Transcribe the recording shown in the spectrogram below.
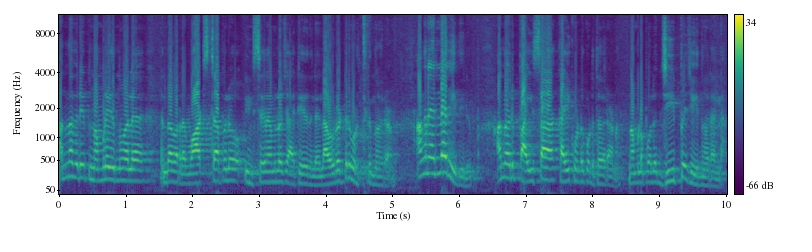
അന്ന് അവർ നമ്മൾ ചെയ്യുന്ന പോലെ എന്താ പറയുക വാട്സാപ്പിലോ ഇൻസ്റ്റാഗ്രാമിലോ ചാറ്റ് ചെയ്യുന്നില്ല ലവ് ലെറ്റർ കൊടുത്തിരുന്നവരാണ്. അങ്ങനെ എല്ലാ രീതിയിലും. അന്ന് അവർ പൈസ കൈ കൊണ്ട് കൊടുത്തവരാണ്. നമ്മളെ പോലെ ജി പേ ചെയ്യുന്നവരല്ല.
